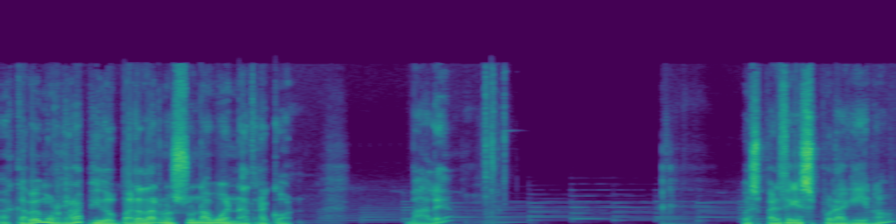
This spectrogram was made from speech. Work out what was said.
Acabemos rápido para darnos una buena atracón. ¿Vale? Pues parece que es por aquí, ¿no?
